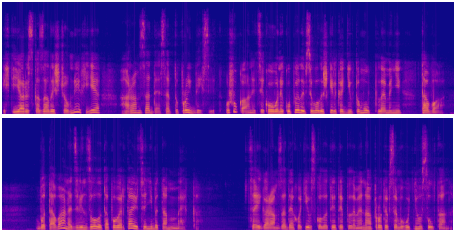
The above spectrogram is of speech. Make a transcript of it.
Іхтіяри сказали, що в них є гарам заде, себто пройди світ, ошуканець, якого вони купили всього лиш кілька днів тому в племені Тава, бо Тава на дзвін золота повертаються, ніби там Мекка. Цей гарам заде хотів сколотити племена проти всемогутнього султана.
